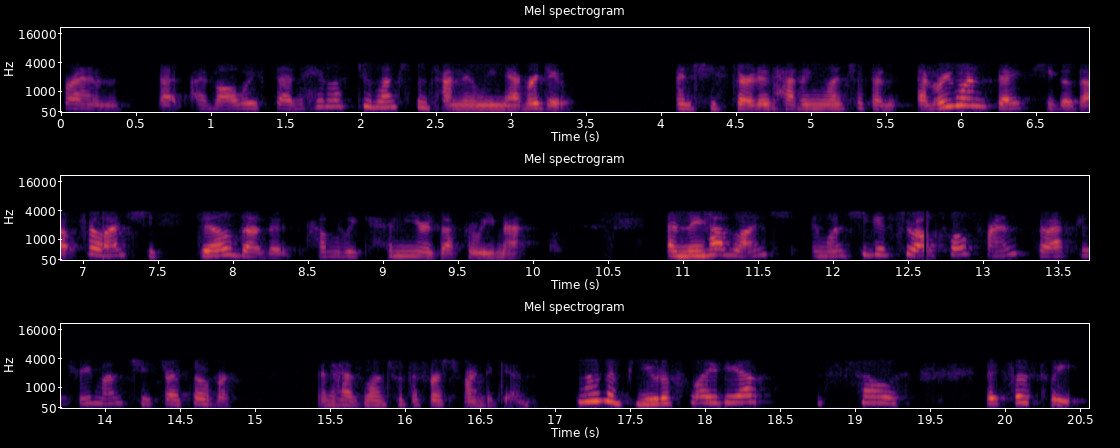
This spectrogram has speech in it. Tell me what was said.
friends that I've always said, hey, let's do lunch sometime, and we never do. And she started having lunch with them every Wednesday. She goes out for lunch. She still does it. Probably 10 years after we met and they have lunch. And once she gets through all 12 friends, so after three months, she starts over and has lunch with the first friend again. Isn't that a beautiful idea? It's so, it's so sweet.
